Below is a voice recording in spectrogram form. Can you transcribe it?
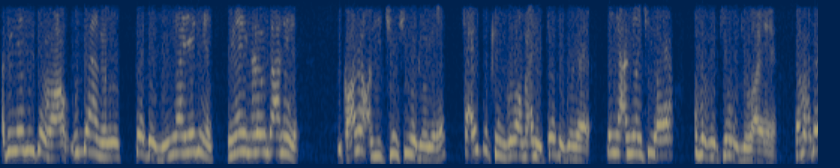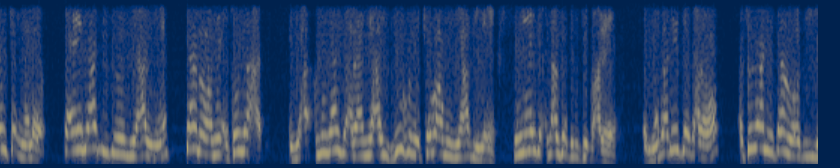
အတူတူတို့ဟောဥဒ္ဒန်တို့တက်တဲ့ညီညာရေးနဲ့ညီညာရေးနှလုံးသားနဲ့ခေါင်းဆောင်အကြီးချင်းရှိလို့လေစိုက်တခင်ကိုမှအဲ့ဒီတက်တဲ့ကိုလည်းပညာဉာဏ်ရှိတော့ဥပဒေဖြစ်လို့ရတယ်။ဒါမှအတော့ချက်နေတော့တိုင်းသားပြည်သူများရင်တက်တော်နဲ့အစိုးရအမှုရရတာများလူကိုချိုးဖောက်မှုများပြီးဒီနေ့အနောက်ဆက်တူဖြစ်ပါတယ်။ငါကတိချက်ကတော့ အစိုးရနေတန်းကိုဒီရ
